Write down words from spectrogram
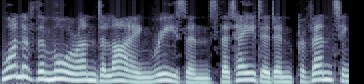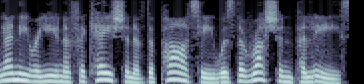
One of the more underlying reasons that aided in preventing any reunification of the party was the Russian police.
